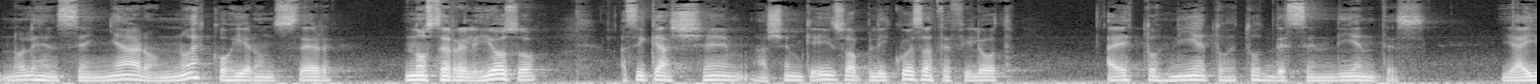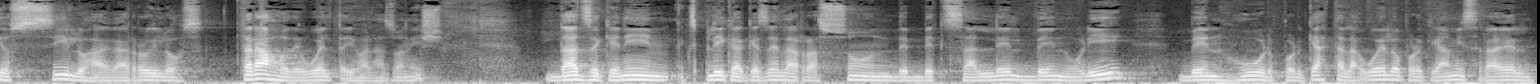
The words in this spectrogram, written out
no les enseñaron, no escogieron ser, no ser religioso. Así que Hashem, Hashem que hizo, aplicó esa tefilot a estos nietos, estos descendientes, y a ellos sí los agarró y los trajo de vuelta, hijo al Hazonish. Dad Zekenim explica que esa es la razón de Betzalel ben Uri ben Hur. ¿Por qué hasta el abuelo? Porque Am Israel,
